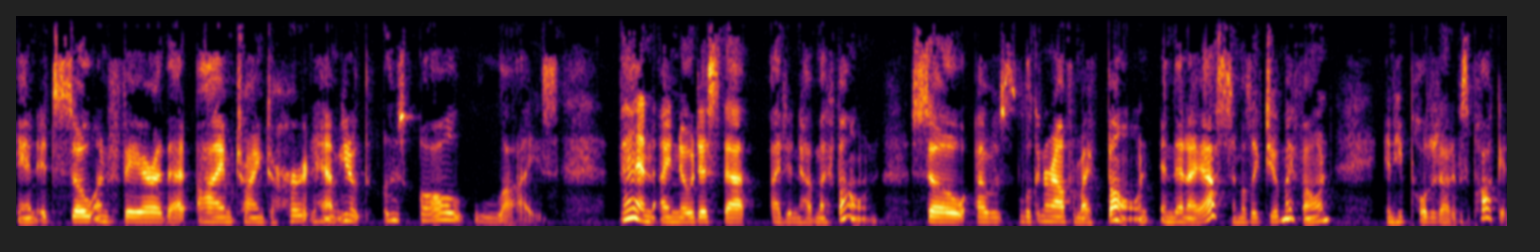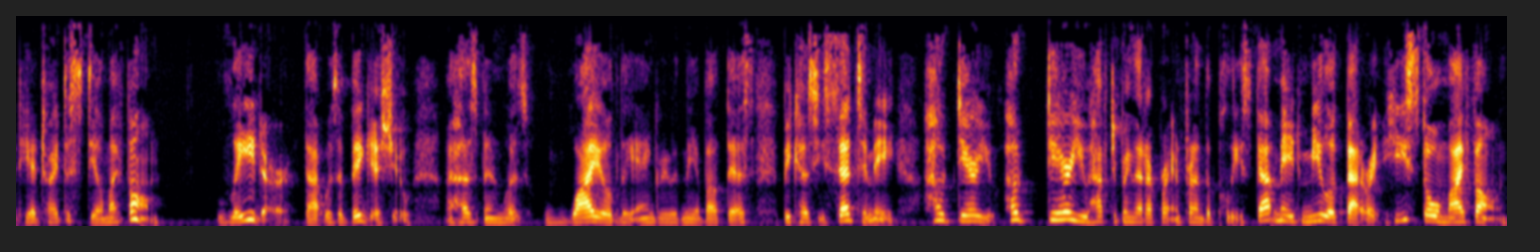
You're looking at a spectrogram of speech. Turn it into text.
And it's so unfair that I'm trying to hurt him. You know, there's all lies. Then I noticed that I didn't have my phone. So I was looking around for my phone and then I asked him, I was like, Do you have my phone? And he pulled it out of his pocket. He had tried to steal my phone. Later, that was a big issue. My husband was wildly angry with me about this because he said to me, How dare you? How dare you have to bring that up right in front of the police? That made me look bad, right? He stole my phone,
